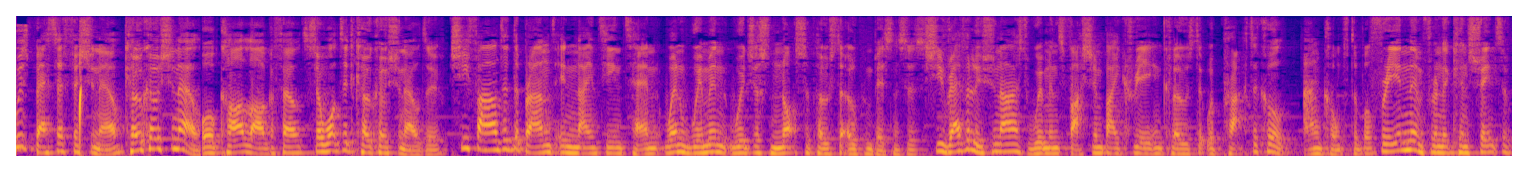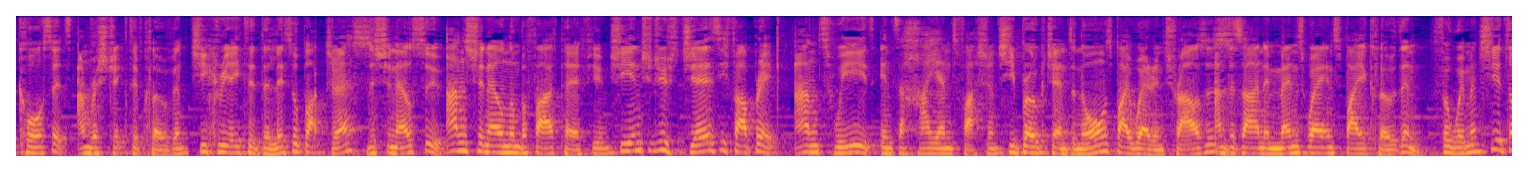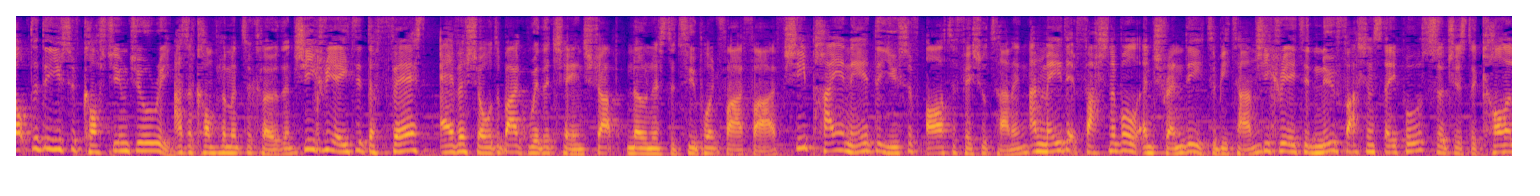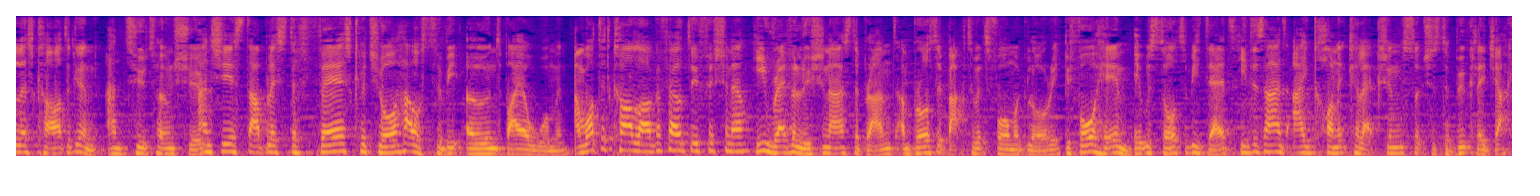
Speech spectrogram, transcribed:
was better for Chanel, Coco Chanel or Karl Lagerfeld? So what did Coco Chanel do? She founded the brand in 1910 when women were just not supposed to open businesses. She revolutionized women's fashion by creating clothes that were practical and comfortable, freeing them from the constraints of corsets and restrictive clothing. She created the little black dress, the Chanel suit, and Chanel number no. 5 perfume. She introduced jersey fabric and tweed into high-end fashion. She broke gender norms by wearing trousers and designing menswear inspired clothing for women. She adopted the use of costume jewelry as a complement to clothing. She created the first ever shoulder bag with a chain strap known as the 2.55. She pioneered the use of artificial tanning and made it fashionable and trendy to be tanned. She created new fashion staples such as the collarless cardigan and two-tone shoe. And she established the first couture house to be owned by a woman. And what did Karl Lagerfeld do for Chanel? He revolutionized the brand and brought it back to its former glory. Before him, it was thought to be dead. He designed iconic collections such as the boucle jacket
